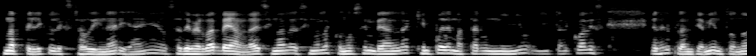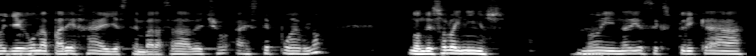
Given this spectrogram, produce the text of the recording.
una película extraordinaria, ¿eh? O sea, de verdad, véanla, ¿eh? si, no la, si no la conocen, véanla, ¿quién puede matar a un niño? Y tal cual es, es el planteamiento, ¿no? Llega una pareja, ella está embarazada, de hecho, a este pueblo donde solo hay niños, ¿no? Y nadie se explica,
